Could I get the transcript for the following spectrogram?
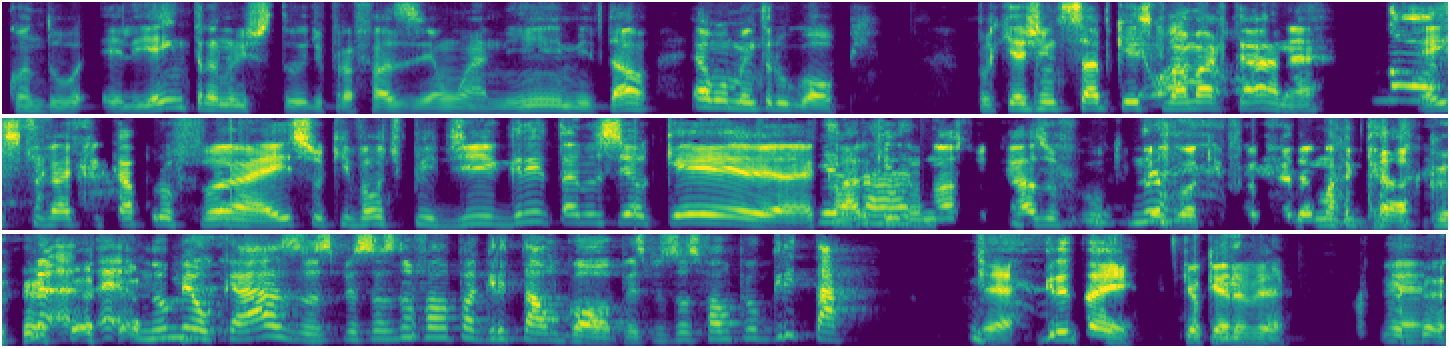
quando ele entra no estúdio para fazer um anime e tal, é o momento do golpe. Porque a gente sabe que é isso que vai marcar, né? Nossa, é isso que vai ficar pro fã, é isso que vão te pedir, grita não sei o quê. É claro Exato. que no nosso caso, o que pegou aqui foi o Cadê Macaco. É, no meu caso, as pessoas não falam para gritar o golpe, as pessoas falam para eu gritar. É, grita aí, que eu quero ver. É.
